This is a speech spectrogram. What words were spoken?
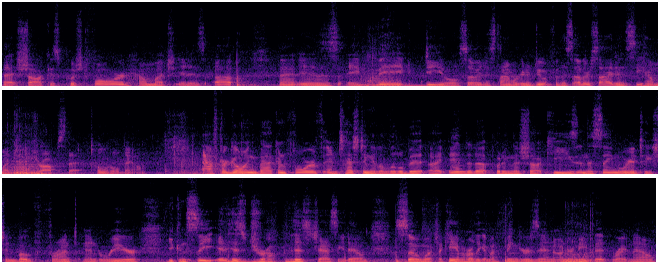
that shock is pushed forward, how much it is up. That is a big deal. So it is time we're going to do it for this other side and see how much it drops that total down. After going back and forth and testing it a little bit, I ended up putting the shock keys in the same orientation, both front and rear. You can see it has dropped this chassis down so much. I can't even hardly get my fingers in underneath it right now.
